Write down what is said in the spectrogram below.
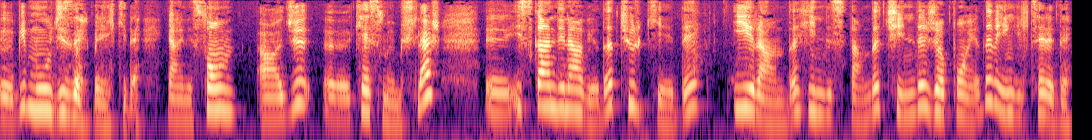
e, bir mucize belki de. Yani son ağacı kesmemişler. İskandinavya'da, Türkiye'de, İran'da, Hindistan'da, Çin'de, Japonya'da ve İngiltere'de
